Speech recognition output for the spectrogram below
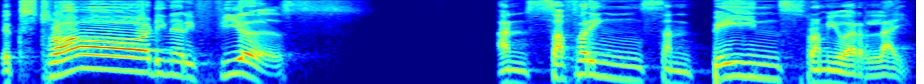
extraordinary fears and sufferings and pains from your life.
